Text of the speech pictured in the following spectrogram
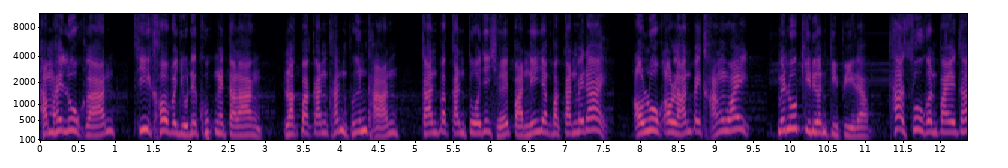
ทำให้ลูกหลานที่เข้าไปอยู่ในคุกในตาราง หลักประกันขั้นพื้นฐาน การประกันตัวเฉยๆป่านนี้ยังประกันไม่ได้ เอาลูกเอาหลานไปขังไว้ ไม่รู้กี่เดือนกี่ปีแล้ว ถ้าสู้กันไปถ้า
